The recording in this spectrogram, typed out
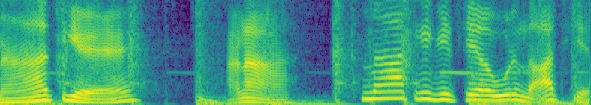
ನಾಚಿಗೆ ಅಣ್ಣ ನಾಚಿಕೆ ಗೀಚಿಕೆ ಊರಿಂದ ಆಚಿಕೆ.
